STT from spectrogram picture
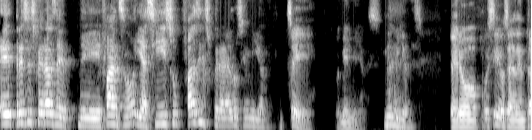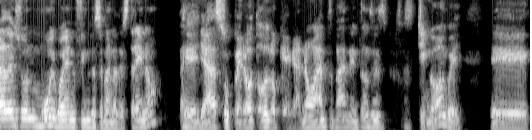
eh, tres esferas de, de fans, ¿no? Y así su, fácil superar a los 100 millones, Sí, los mil millones. mil millones. Pero pues sí, o sea, de entrada es un muy buen fin de semana de estreno. Eh, ya superó todo lo que ganó Ant-Man, entonces, pues, chingón, güey. Eh,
